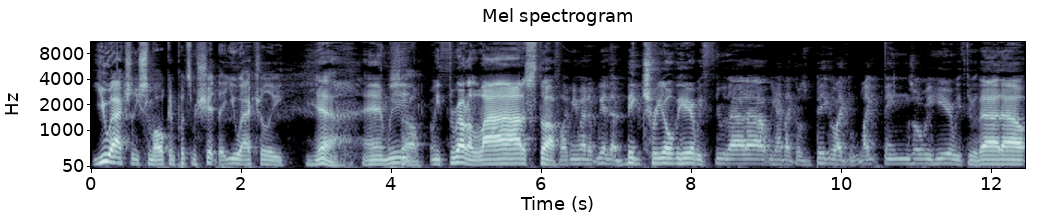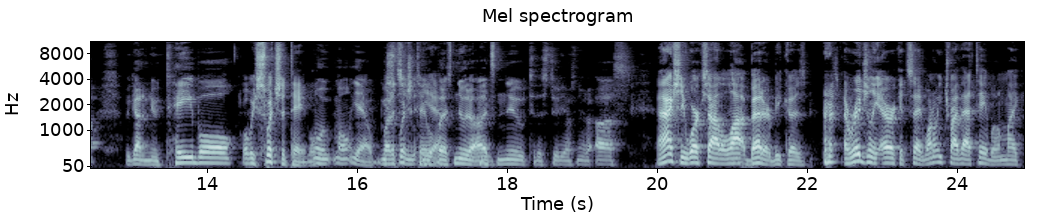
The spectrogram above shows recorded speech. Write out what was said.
you actually smoke and put some shit that you actually. Yeah, and we So- we threw out a lot of stuff. Like we had a, we had that big tree over here. We threw that out. We had like those big like light things over here. We threw that out. We got a new table. Well, we switched the table. Well, well yeah, we But it's switched the table, yeah. but it's new to it's new to the studio. It's new to us. It actually works out a lot better because originally Eric had said, "Why don't we try that table?" I'm like,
